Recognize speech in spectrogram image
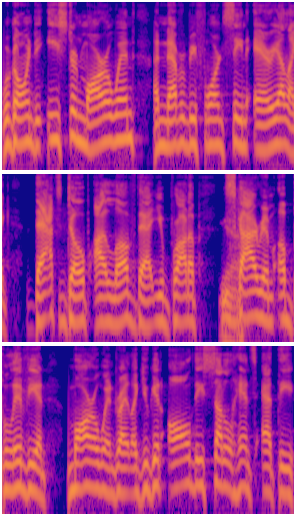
we're going to Eastern Morrowind, a never before seen area. Like that's dope. I love that. You brought up yeah. Skyrim, Oblivion, Morrowind, right? Like you get all these subtle hints at the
